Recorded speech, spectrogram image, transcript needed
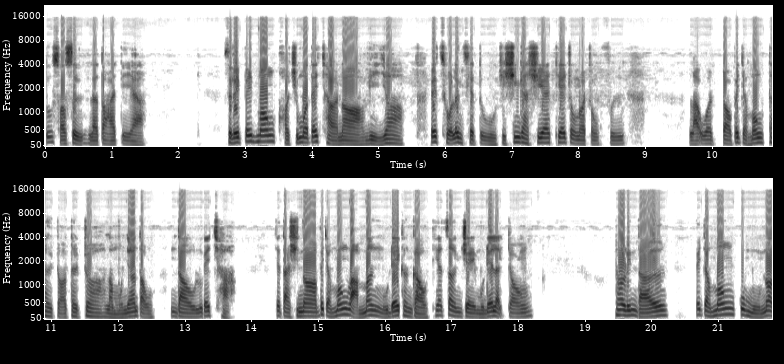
tu sở sự là tao hai tiệp xử lý biết mong họ chỉ mua tới chờ nó vì do biết số lên xe tù chỉ sinh gà xe thế chúng nó chúng phứ. Là ở trò bây giờ mong tới trò tới trò là một nhóm tàu, đầu lúc đấy chờ cho ta xin nó bây giờ mong và mong mù đế cần cầu, thiết sơn dề mù đế lợi chọn. Thôi linh tử bây giờ mong của mù nó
